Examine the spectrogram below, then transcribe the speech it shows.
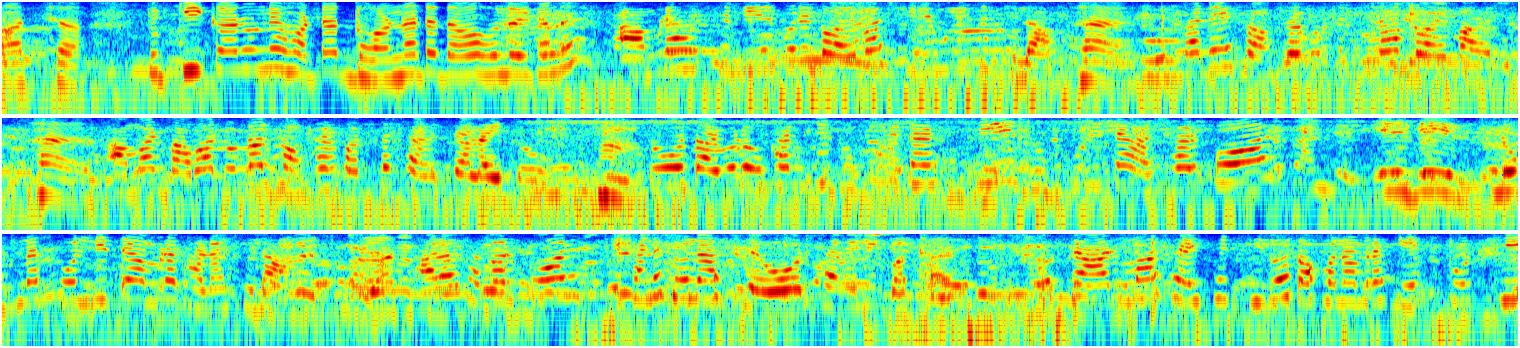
আচ্ছা তো কি কারণে হঠাৎ ধর্নাটা দেওয়া হলো এখানে? আমরা হচ্ছে বিয়ের পরে নয় মাস শিলিগুড়িতে ছিলাম। হ্যাঁ। ওখানে সংসার করতে ছিলাম নয় মাস। হ্যাঁ। আমার বাবা টোটাল সংসার চা- চালাইতো। তো তারপরে ওখান থেকে ধূপগুড়িতে আসছি। ধূপগুড়িতে আসার পর এই যে লোকনাথ পল্লীতে আমরা ভাড়া ছিলাম। ভাড়া থাকার পর এখানে চলে আসছে ওর ফ্যামিলির কথায়। চার মাস আইসে ছিল তখন আমরা কেস করছি।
